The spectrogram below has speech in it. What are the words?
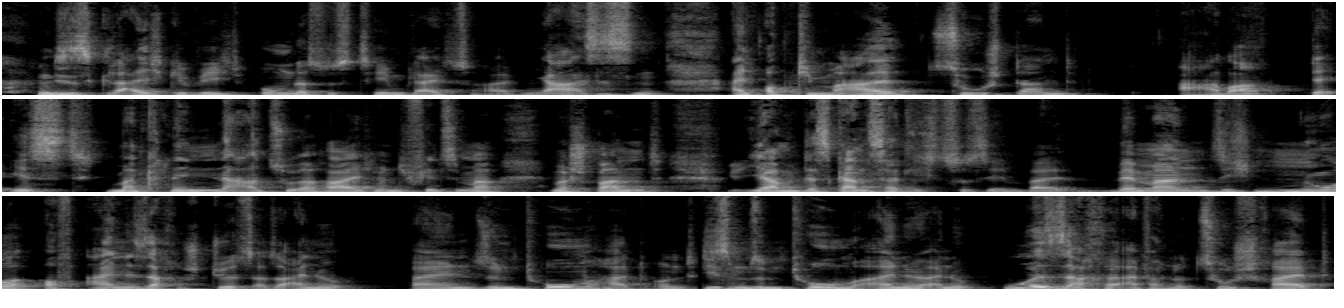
dieses Gleichgewicht, um das System gleichzuhalten. Ja, es ist ein, ein Optimalzustand, aber der ist, man kann ihn nahezu erreichen. Und ich finde es immer, immer spannend, ja, das ganzheitlich zu sehen, weil wenn man sich nur auf eine Sache stürzt, also eine ein Symptom hat und diesem Symptom eine, eine Ursache einfach nur zuschreibt,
